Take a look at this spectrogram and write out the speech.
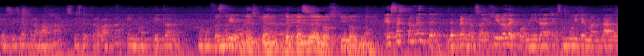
que sí se trabaja, sí se trabaja y no aplica como festivo. depende de, los giros, ¿no? Exactamente, depende. O sea, el giro de comida es muy demandado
